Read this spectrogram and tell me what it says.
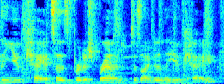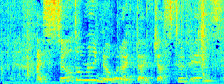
the UK. It says British brand designed in the UK. I still don't really know what a digestive is.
